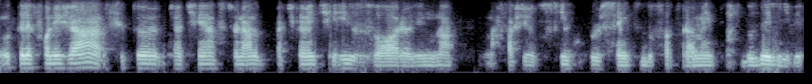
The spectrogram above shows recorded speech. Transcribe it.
o telefone já se já tinha se tornado praticamente irrisório ali na, na faixa de 5% do faturamento do delivery.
